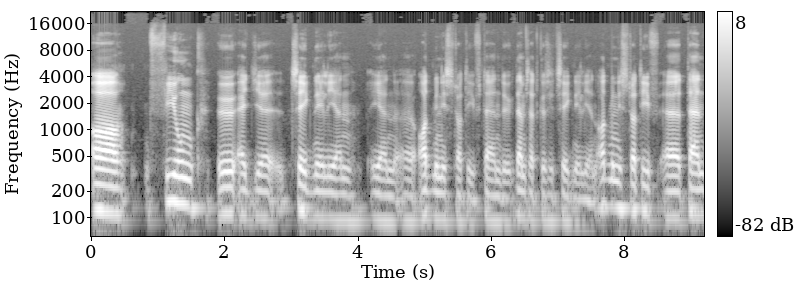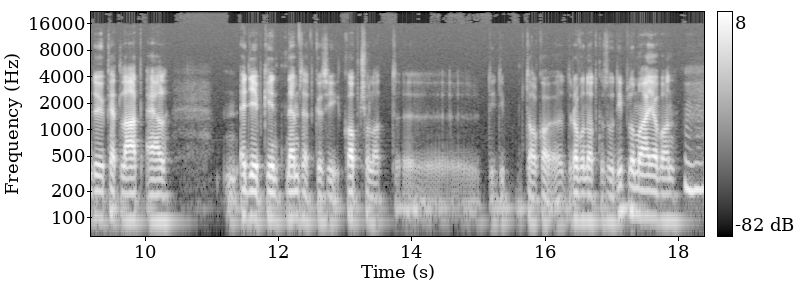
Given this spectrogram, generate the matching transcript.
A fiunk, ő egy cégnél ilyen, ilyen administratív teendők, nemzetközi cégnél ilyen administratív teendőket lát el, egyébként nemzetközi kapcsolat vonatkozó diplomája van. Uh-huh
